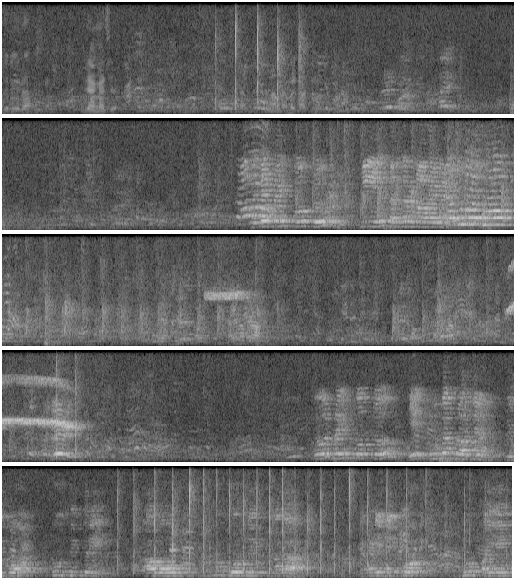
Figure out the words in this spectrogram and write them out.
தெரியுதா என்ன S. Rupak Rajan. report two six three. Our two four six Naka. Recording next report two five eight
